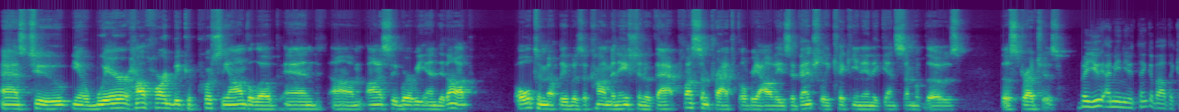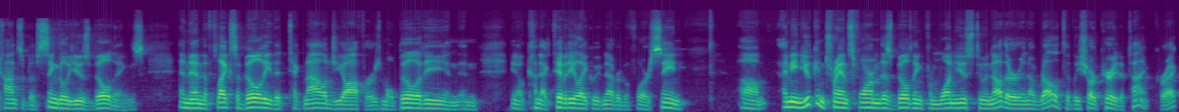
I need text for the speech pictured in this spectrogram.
as to you know where how hard we could push the envelope, and um, honestly, where we ended up ultimately was a combination of that plus some practical realities eventually kicking in against some of those those stretches. But you, I mean, you think about the concept of single-use buildings, and then the flexibility that technology offers, mobility and and you know connectivity like we've never before seen um, I mean, you can transform this building from one use to another in a relatively short period of time, correct?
